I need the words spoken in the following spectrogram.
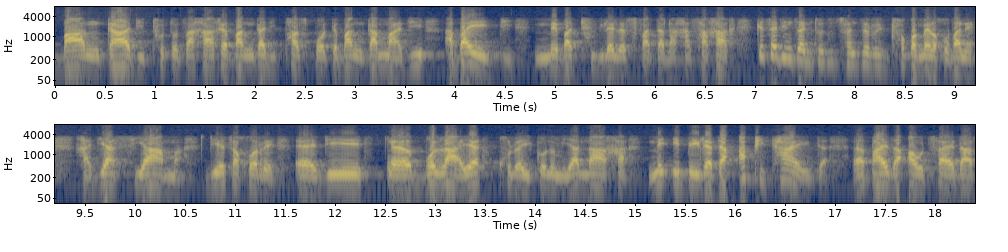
ba nka dithoto tsa gage ba nka di-passport ba nka madi a baeti. Mme ba thubile le sefatanaga sa gage. Ke tse tse tshwanetse re di tlhokomele gobane ga di a siama. Di etsa gore um di bolaye kgolo ya ikonomi ya naga mme ebile the appetite uh, by the outsiders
